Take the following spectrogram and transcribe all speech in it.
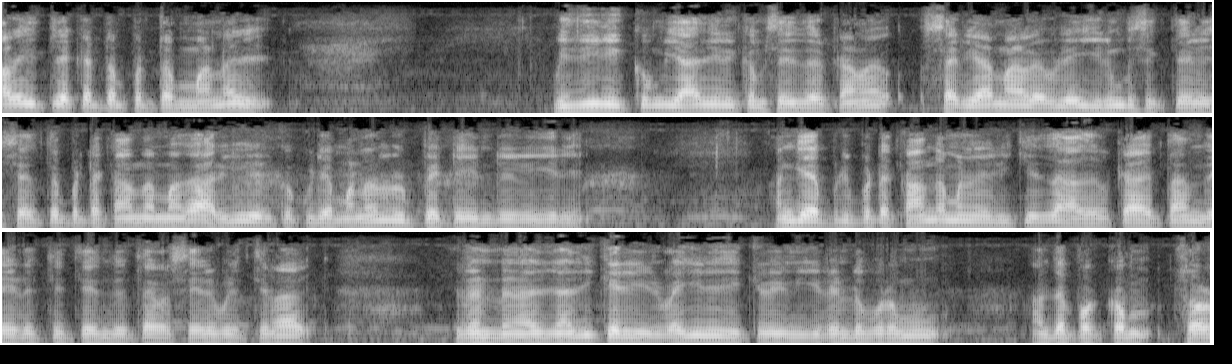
ஆலயத்தில் கட்டப்பட்ட மணல் விதி நீக்கம் வியாதி நீக்கம் செய்வதற்கான சரியான அளவிலே இரும்பு சக்தியில் செலுத்தப்பட்ட காந்தமாக அருகில் இருக்கக்கூடிய மணலூர்பேட்டை என்று எழுகிறேன் அங்கே அப்படிப்பட்ட காந்த மணல் இருக்கிறது அதற்காகத்தான் அந்த இடத்தை தேர்ந்தெடுத்து அவர் செயல்படுத்தினார். இரண்டு நதி நதிக்கரையின் வைகை நதிக்கரையின் இரண்டு புறமும் அந்த பக்கம் சோழ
